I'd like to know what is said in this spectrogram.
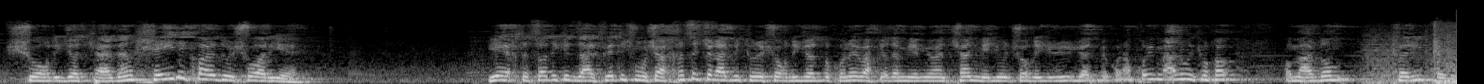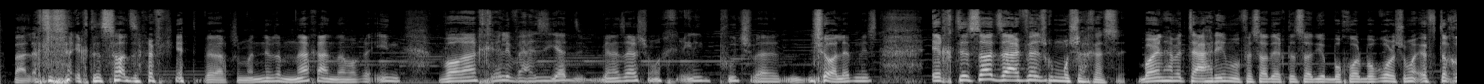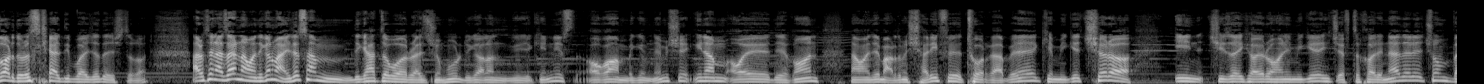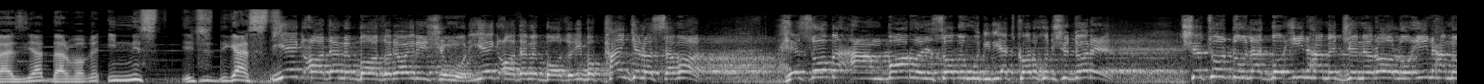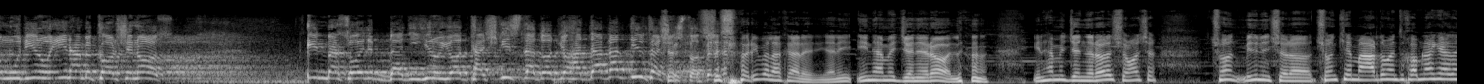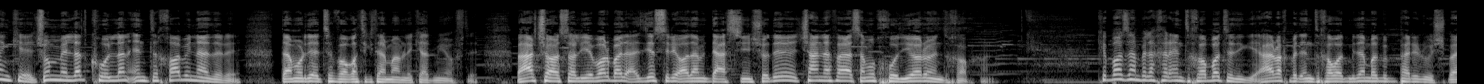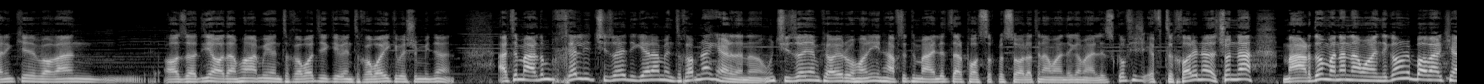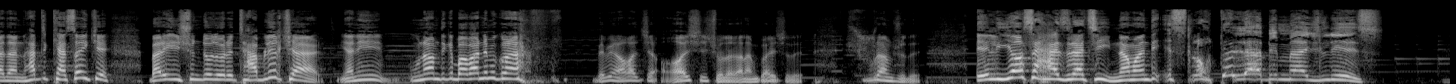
شغل ایجاد کردن خیلی کار دشواریه. یه اقتصادی که ظرفیتش مشخصه چقدر می‌تونه شغل ایجاد بکنه. وقتی آدم میگه میان چند میلیون شغل ایجاد می‌کنم خب معلومه که می‌خوام با مردم فریب بده بله. اقتصاد ظرفیت ببخشید. من نمی‌دونم نخندم. آقا این واقعا خیلی وضعیت به نظر شما خیلی پوچ و جالب نیست. اقتصاد ظرفیتش خوب مشخصه. با این همه تحریم و فساد اقتصادی و بخور بخور شما افتقار درست کردی با ایجاد اشتغال. البته نظر نمایندگان مجلس هم دیگه حتی با رئیس جمهور دیگه الان یکی نیست. آقا هم بگیم نمیشه. اینم آقای دهقان نماینده مردم شریف ترقبه که میگه چرا این چیزایی که آقای روحانی میگه هیچ افتخاری نداره چون وضعیت در واقع این نیست یه چیز دیگه است. یک آدم بازاری های جمهور یک آدم بازاری با پنج کلاس سواد حساب انبار و حساب مدیریت کار خودشو داره. چطور دولت با این همه جنرال و این همه مدیر و این همه کارشناس این مسائل بدیهی رو یاد تشخیص نداد یا حداقل دیر تشخیص داد؟ چطوری بالاخره؟ یعنی این همه جنرال این همه جنرال شما چرا چون می‌دونید چرا؟ چون که مردم انتخاب نکردن که چون ملت کلا انتخابی نداره. در مورد اتفاقاتی که در مملکت میفته و هر چهار سال یه بار باید از یه سری آدم دستچین شده چند نفر از همون خودیا رو انتخاب کنه. که بازم بالاخره انتخابات دیگه. هر وقت به انتخابات میدن باید بپری روش. برای اینکه واقعا آزادی آدم ها همین انتخاباتی که انتخابایی که بهشون میدن. البته مردم خیلی چیزای دیگر هم انتخاب نکردن اون چیزایی هم که آقای روحانی این هفته تو مجلس در پاسخ به سوالات نمایندگان مجلس گفت هیچ افتخاری نداره چون نه مردم و نه نمایندگان رو باور کردن. حتی کسایی که برای ایشون دو دوره تبلیغ کرد. یعنی اونا هم دیگه باور نمی‌کنن. ببین آقا چه آشی شده قلمکاری شده. شورم شده. الیاس حضرتی نماینده اصلاح طلب مجلس.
